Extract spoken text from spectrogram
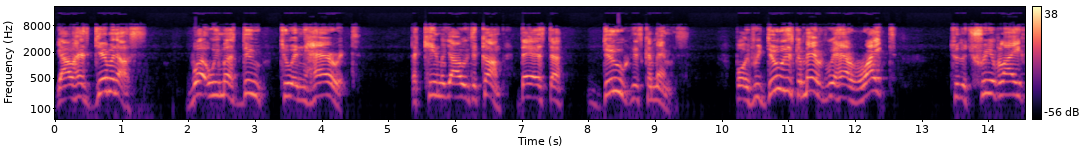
Yahweh has given us what we must do to inherit the kingdom of Yahweh to come. That is to do his commandments. For if we do his commandments, we have right to the tree of life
